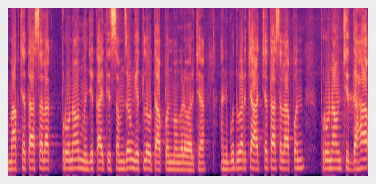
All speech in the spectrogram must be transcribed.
मागच्या तासाला प्रोनाऊन म्हणजे काय ते समजावून घेतलं होतं आपण मंगळवारच्या. आणि बुधवारच्या आजच्या तासाला आपण प्रोनाऊनची दहा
